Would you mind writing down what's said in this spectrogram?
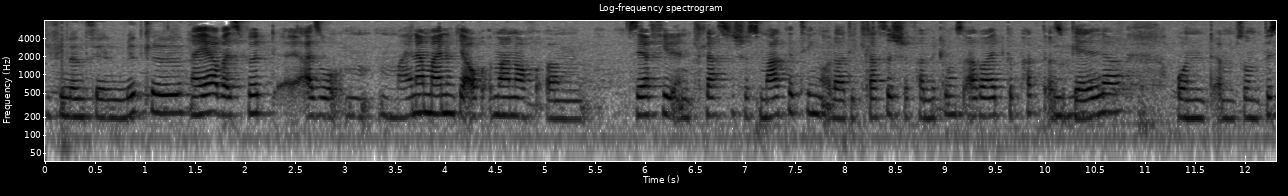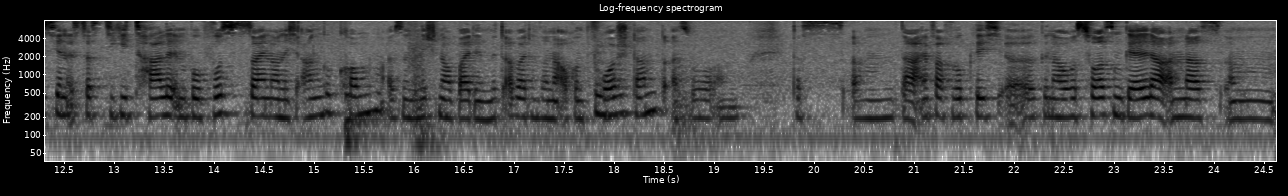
die finanziellen Mittel. Naja, aber es wird also meiner Meinung nach ja auch immer noch ähm, sehr viel in klassisches Marketing oder die klassische Vermittlungsarbeit gepackt, also mhm. Gelder. Und ähm, so ein bisschen ist das Digitale im Bewusstsein noch nicht angekommen, also nicht nur bei den Mitarbeitern, sondern auch im mhm. Vorstand. Also ähm, dass ähm, da einfach wirklich äh, genau Ressourcen, Gelder anders ähm,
